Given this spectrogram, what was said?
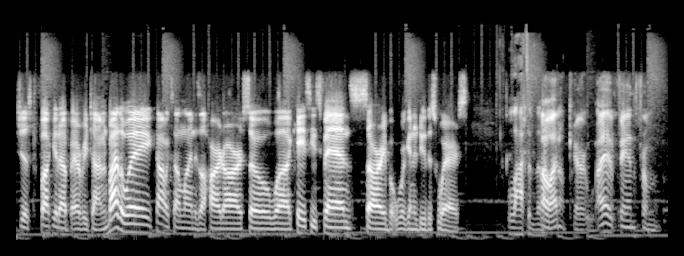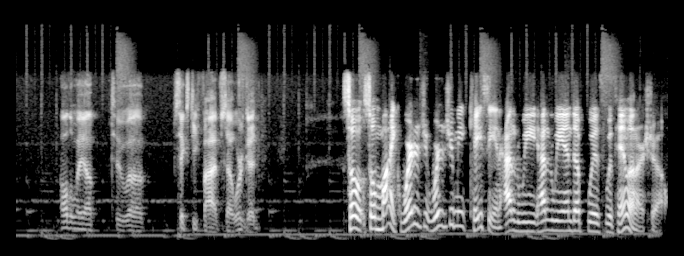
just fuck it up every time. And by the way, Comics Online is a hard R, so uh, Casey's fans, sorry, but we're gonna do the swears. Lots of them. Oh, I don't care. I have fans from all the way up to uh, 65, so we're good. So so Mike, where did you where did you meet Casey, and how did we how did we end up with with him on our show?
